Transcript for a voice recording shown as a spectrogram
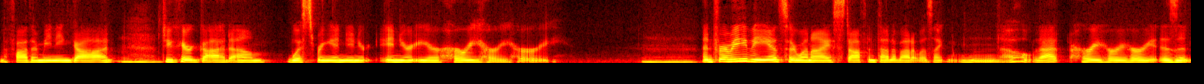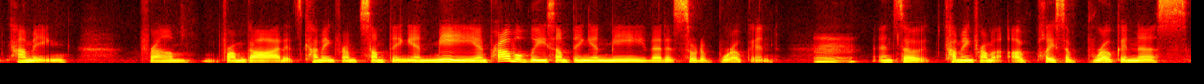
the Father meaning God, mm-hmm. do you hear God um, whispering in your, in your ear, hurry, hurry, hurry? Mm-hmm. And for me, the answer when I stopped and thought about it was like, no, that hurry, hurry, hurry isn't coming from from God. It's coming from something in me, and probably something in me that is sort of broken. Mm. And so, coming from a, place of brokenness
